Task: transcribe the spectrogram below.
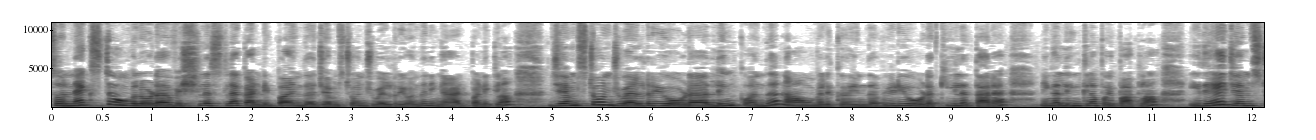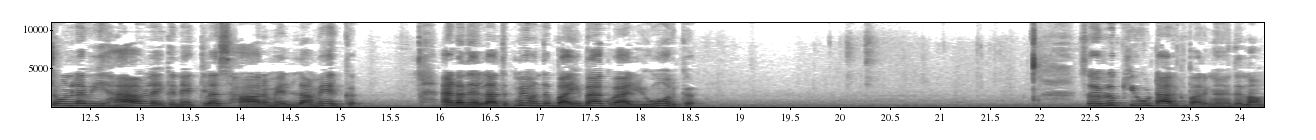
so next உங்களோட விஷ் லிஸ்ட்டில் கண்டிப்பாக இந்த ஜெம்ஸ்டோன் ஜுவல்லரி வந்து நீங்கள் ஆட் பண்ணிக்கலாம். ஜெம்ஸ்டோன் ஜுவல்லரியோட லிங்க் வந்து நான் உங்களுக்கு இந்த வீடியோவோட கீழே தரேன். நீங்கள் லிங்கில் போய் பார்க்கலாம். இதே ஜெம்ஸ்டோனில் வி ஹாவ் லைக் நெக்லஸ் ஹாரம் எல்லாமே இருக்குது அண்ட் அது எல்லாத்துக்குமே வந்து பைபேக் வேல்யூவும் இருக்குது ஸோ எவ்வளோ க்யூட்டாக இருக்குது பாருங்கள் இதெல்லாம்.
